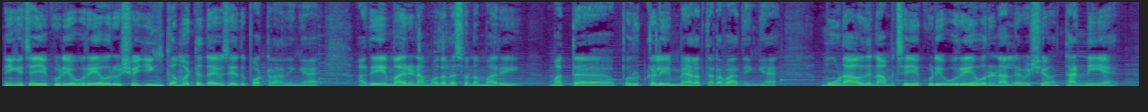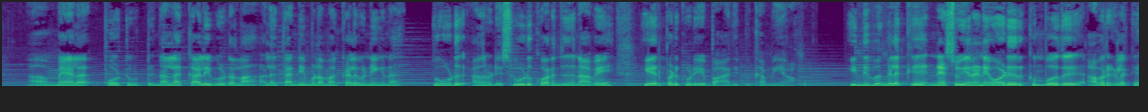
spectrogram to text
நீங்கள் செய்யக்கூடிய ஒரே ஒரு விஷயம் இங்கை மட்டும் தயவு செய்து போட்டுறாதீங்க அதே மாதிரி நான் முதல்ல சொன்ன மாதிரி மற்ற பொருட்களையும் மேலே தடவாதீங்க. மூணாவது நாம் செய்யக்கூடிய ஒரே ஒரு நல்ல விஷயம் தண்ணியை மேலே போட்டு விட்டு நல்லா கழுவி விடலாம். அல்லது தண்ணி மூலமாக கழுவுனீங்கன்னா சூடு அதனுடைய சூடு குறைஞ்சதுனாவே ஏற்படக்கூடிய பாதிப்பு கம்மியாகும். இந்த இவங்களுக்கு சுயநினைவோடு இருக்கும்போது அவர்களுக்கு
